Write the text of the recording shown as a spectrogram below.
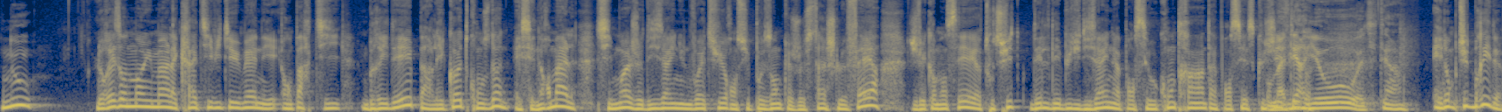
nous le raisonnement humain, la créativité humaine est en partie bridée par les codes qu'on se donne. Et c'est normal. Si moi je design une voiture en supposant que je sache le faire, je vais commencer tout de suite, dès le début du design, à penser aux contraintes, à penser à ce que j'ai matériaux, etc. Et donc tu te brides.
